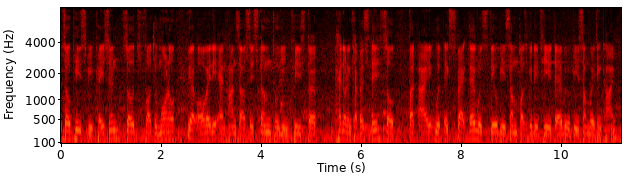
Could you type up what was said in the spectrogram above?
So please be patient. So for tomorrow, we have already enhanced our system to increase the handling capacity. So, but I would expect there would still be some possibility there will be some waiting time.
